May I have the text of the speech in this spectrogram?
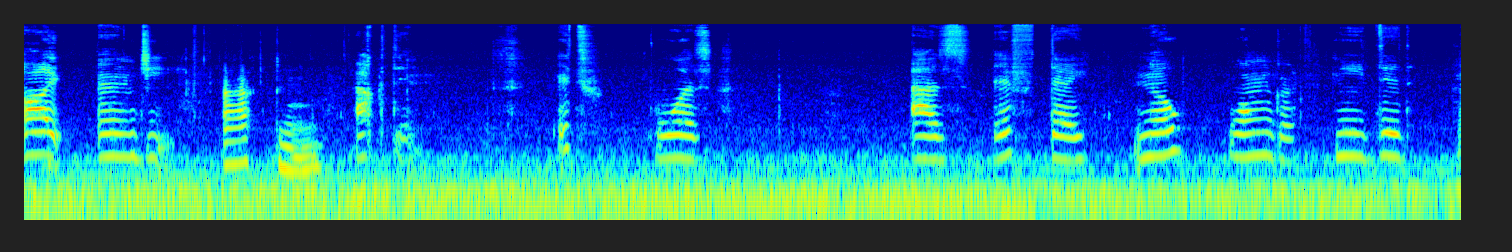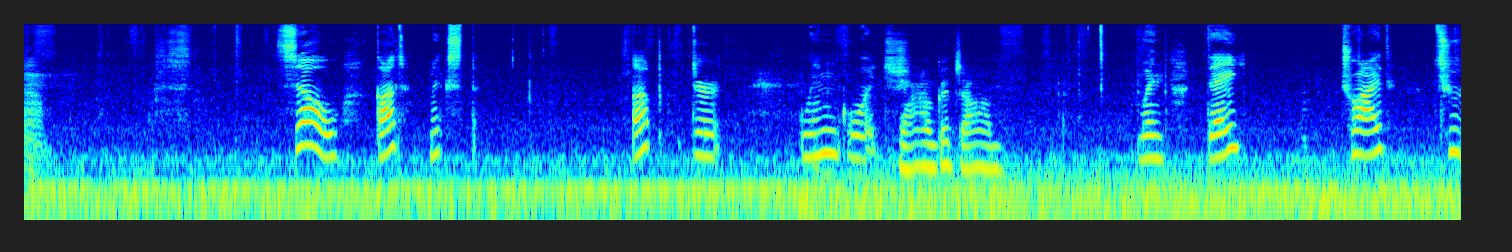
I N G Acting. acting. It was as if they no longer needed him. So God mixed up their language Wow. Good job. when they tried to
